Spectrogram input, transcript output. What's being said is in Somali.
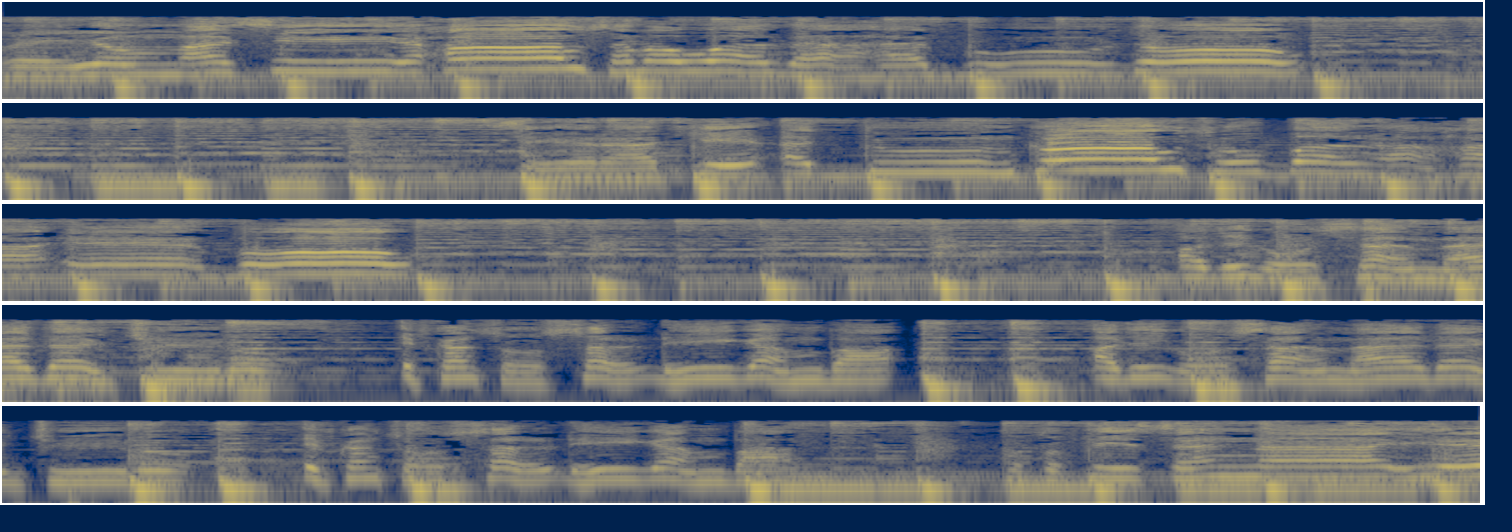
sareyow masiixow samawadaha guudow siraadkii adduunkow subanaha eebow adigoo ifkaan soo saldhiganba adigoo kutubtiisanaye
